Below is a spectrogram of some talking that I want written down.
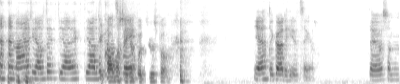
Nej, de er aldrig, de er, ikke- de er aldrig Det kommer kommet tilbage. sikkert på et tidspunkt. Ja, det gør det helt sikkert. Det er jo sådan,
